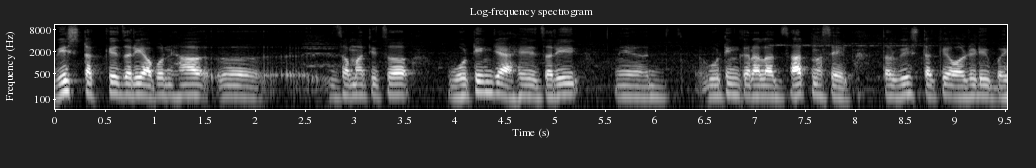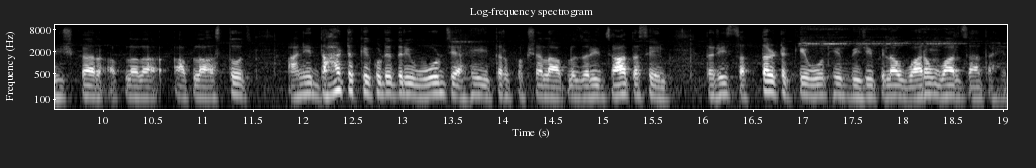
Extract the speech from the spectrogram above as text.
वीस टक्के जरी आपण ह्या जमातीचं वोटिंग जे आहे जरी वोटिंग करायला जात नसेल तर वीस टक्के ऑलरेडी बहिष्कार आपल्याला आपला असतोच. आणि दहा टक्के कुठेतरी वोट जे आहे इतर पक्षाला आपलं जरी जात असेल तरी सत्तर टक्के वोट हे बी जे पीला वारंवार जात आहे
